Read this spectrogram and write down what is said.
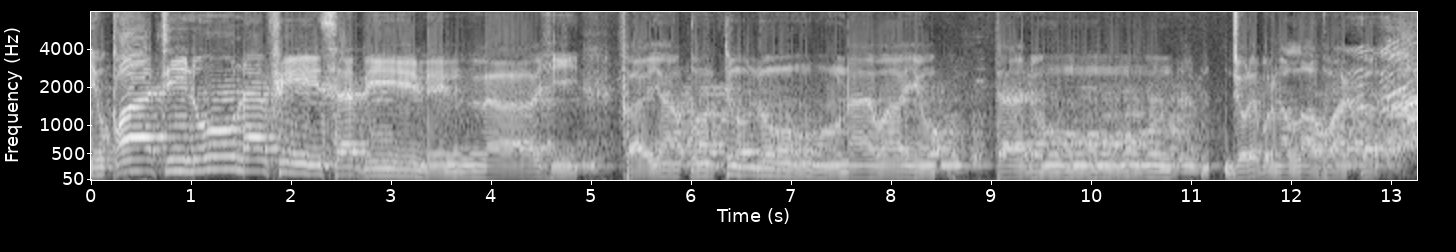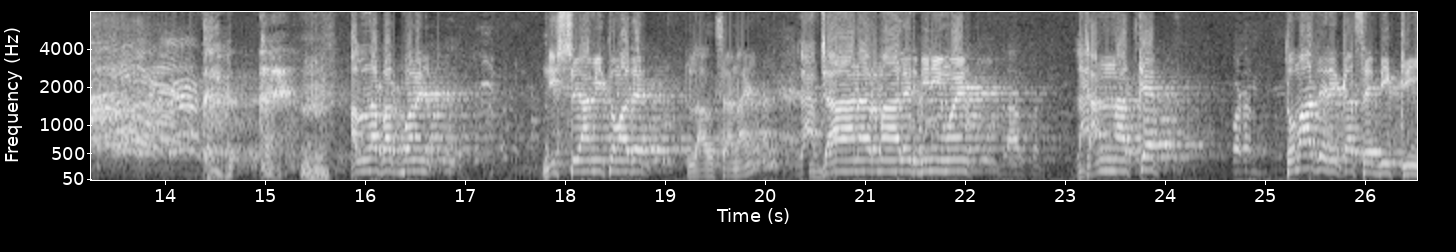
يقاتلون في سبيل الله فيقتلون ويقتلون جوري بولن الله أكبر আল্লাহ পাক বলেন নিশ্চয় আমি তোমাদের লালসা নাই। জান আর মালের বিনিময়ে জান্নাতকে তোমাদের কাছে বিক্রি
